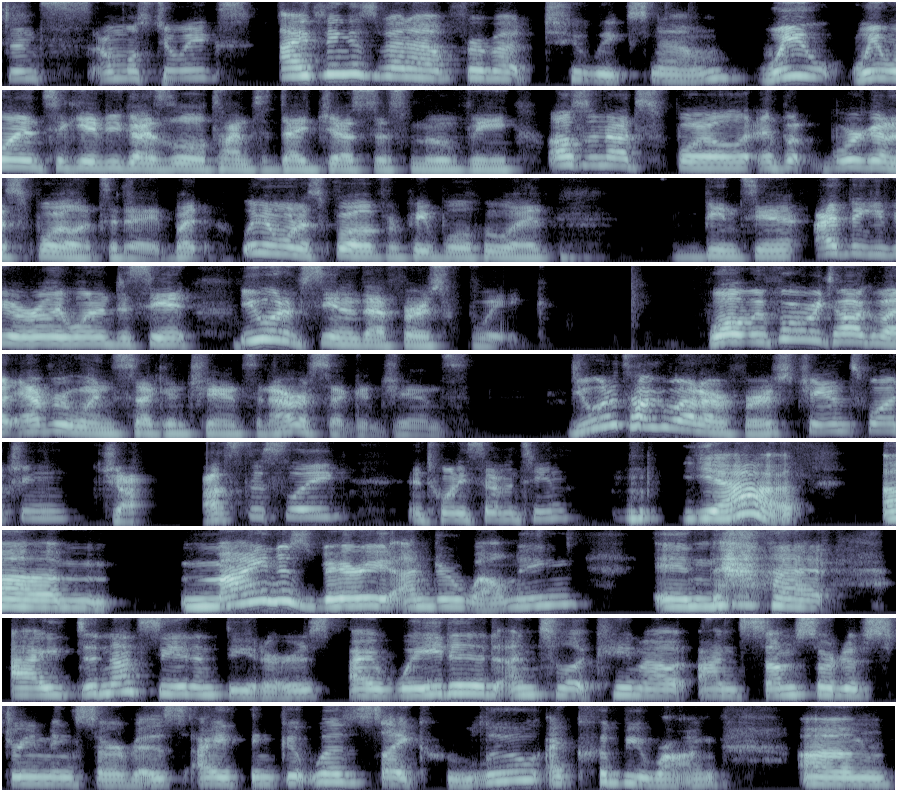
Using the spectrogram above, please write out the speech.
since almost two weeks. I think it's been out for about two weeks now. We we wanted to give you guys a little time to digest this movie, also not spoil it, but we're gonna spoil it today. But we didn't want to spoil it for people who had been seeing it. I think if you really wanted to see it, you would have seen it that first week. Well, before we talk about everyone's second chance and our second chance, do you want to talk about our first chance watching Justice League in 2017? Yeah. Um, mine is very underwhelming in that I did not see it in theaters. I waited until it came out on some sort of streaming service. I think it was like Hulu. I could be wrong. Um,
